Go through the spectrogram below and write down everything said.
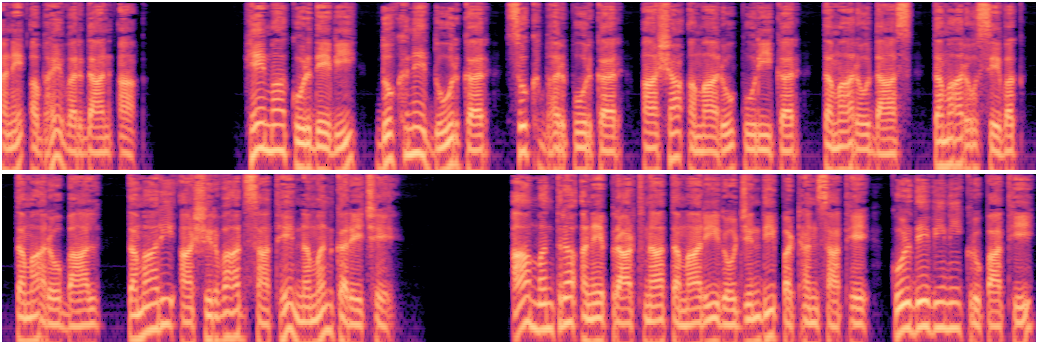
અને અભય વરદાન આપ. હે માં કુળદેવી, દુઃખને દૂર કર, સુખ ભરપૂર કર આશા અમારું પૂરી કર, તમારો દાસ, તમારો સેવક, તમારો બાલ, તમારી આશીર્વાદ સાથે નમન કરે છે. આ મંત્ર અને પ્રાર્થના તમારી રોજિંદી પઠન સાથે, કુળદેવીની કૃપાથી,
